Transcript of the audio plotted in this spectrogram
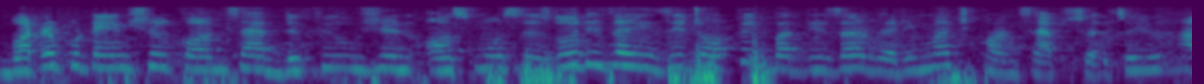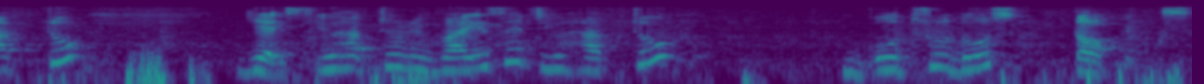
water potential concept diffusion osmosis though these are easy topic but these are very much conceptual. So you have to yes you have to revise it. You have to go through those topics.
